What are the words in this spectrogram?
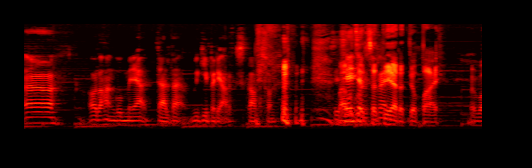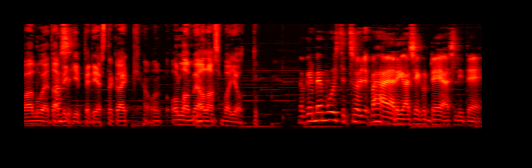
Öö, otahan kun minä täältä Wikipedia-artista katson. Siis Mä luulen, että sä tiedät jotain. Me vaan luetaan no, Wikipediasta kaikki. Ollaan me no, alas vajottu. No kyllä me muistit, että se on vähän eri asia kuin DS Lite.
